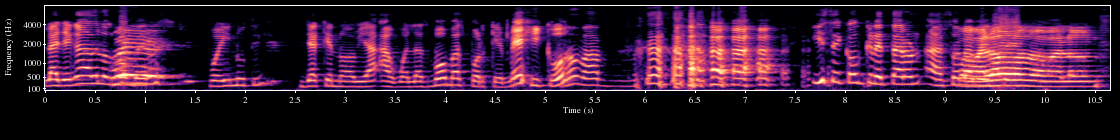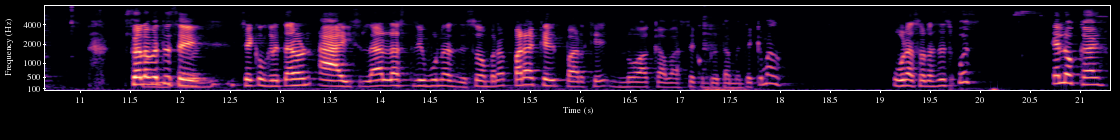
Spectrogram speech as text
La llegada de los Güey. bomberos fue inútil, ya que no había agua en las bombas porque México No, mam. y se concretaron a solamente Mamalón, mamalón. Solamente se, se concretaron a aislar las tribunas de sombra para que el parque no acabase completamente quemado. Unas horas después, el local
